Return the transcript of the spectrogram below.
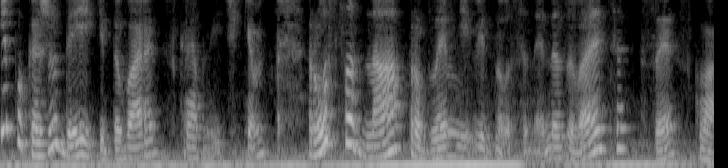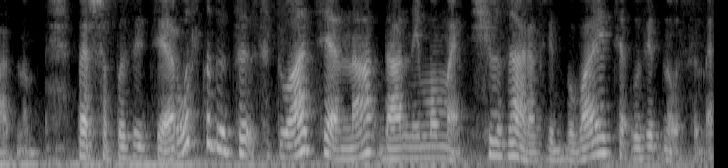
і покажу деякі товари з крамнички. Розклад на проблемні відносини називається Все складно. Перша позиція розкладу це ситуація на даний момент, що зараз відбувається у відносинах.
